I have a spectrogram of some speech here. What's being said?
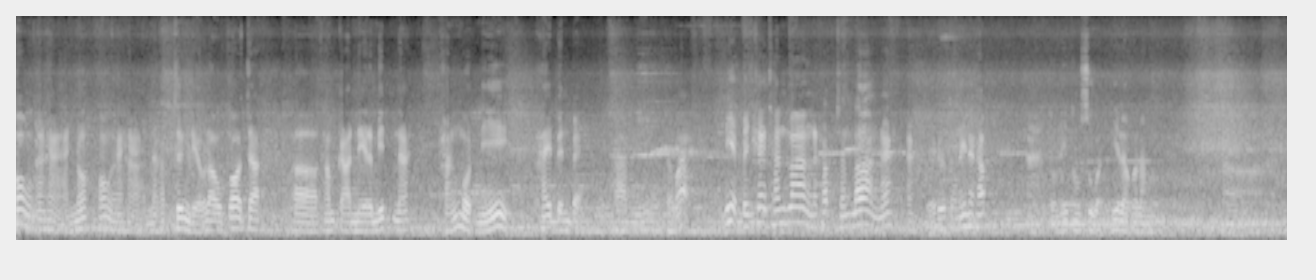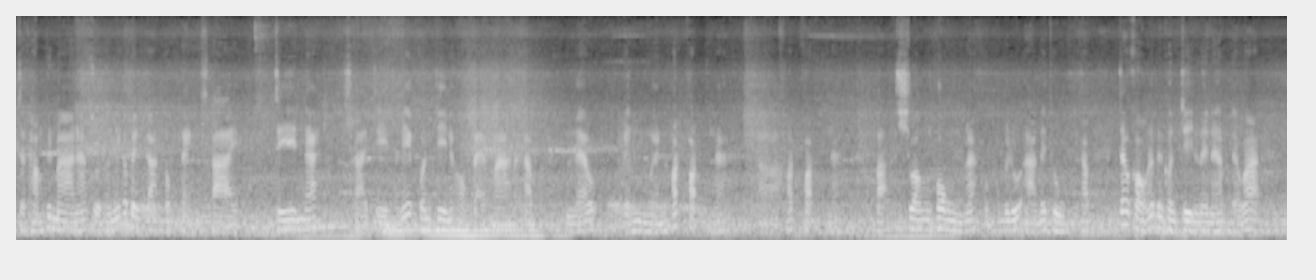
ห้องอาหารเนาะห้องอาหารนะครับ ซึ่งเดี๋ยวเราก็จะเอ่อทำการเนรมิตนะทั้งหมดนี้ให้เป็นแบบภาพนี้ แต่ว่าเนี่ยเป็นแค่ชั้นล่างนะครับ ชั้นล่างนะะเดี๋ยวดูตรงนี้นะครับตรงนี้ตรงส่วนที่เรากำลังจะทำขึ้นมานะ ส่วนตรงนี้ก็เป็นการตกแต่งสไตล์จีนนะ สไตล์จีนอันนี้คนจีนออกแบบมานะครับ แล้วเป็นเหมือนฮอตพอตนะฮอตพอตนะบะชวงฮงนะผมไม่รู้อ่านไม่ถูกนะครับ เจ้าของนี่เป็นคนจีนเลยนะครับ แต่ว่า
